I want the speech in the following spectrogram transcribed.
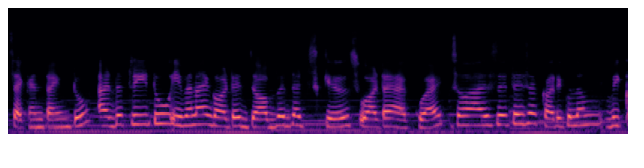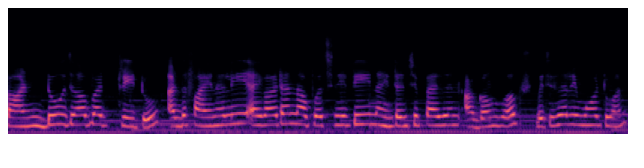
second time too. At the 3-2 even I got a job with that skills what I acquired. So as it is a curriculum we can't do job at 3-2. At the finally I got an opportunity in internship as an Agam Works which is a remote one.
